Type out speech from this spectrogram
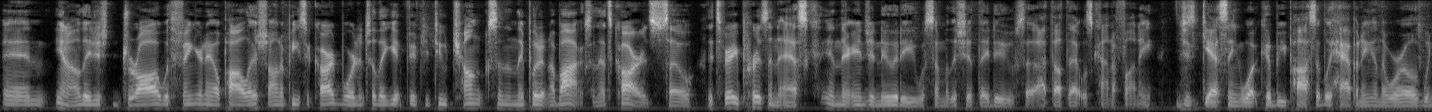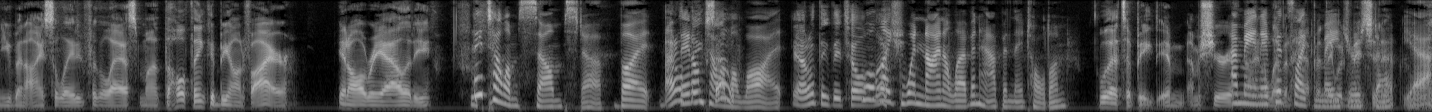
and you know they just draw with fingernail polish on a piece of cardboard until they get fifty-two chunks, and then they put it in a box, and that's cards. So it's very prison-esque in their ingenuity with some of the shit they do. So I thought that was kind of funny, just guessing what could be possibly happening in the world when you've been isolated for the last month. The whole thing could be on fire. In all reality, they tell him some stuff but don't they don't think tell him so. a lot yeah, I don't think they tell well them much. like when 9-11 happened they told him well, that's a big. I'm, I'm sure. If i mean if 9/11 it's like happened, they would major mention stuff it. yeah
